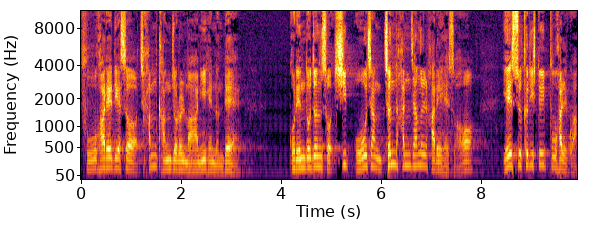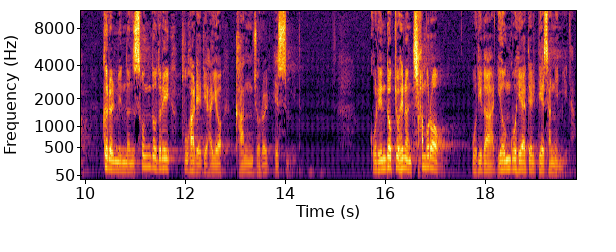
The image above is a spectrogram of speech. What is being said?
부활에 대해서 참 강조를 많이 했는데 고린도전서 15장 전 한 장을 할애해서 예수 그리스도의 부활과 그를 믿는 성도들의 부활에 대하여 강조를 했습니다. 고린도 교회는 참으로 우리가 연구해야 될 대상입니다.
